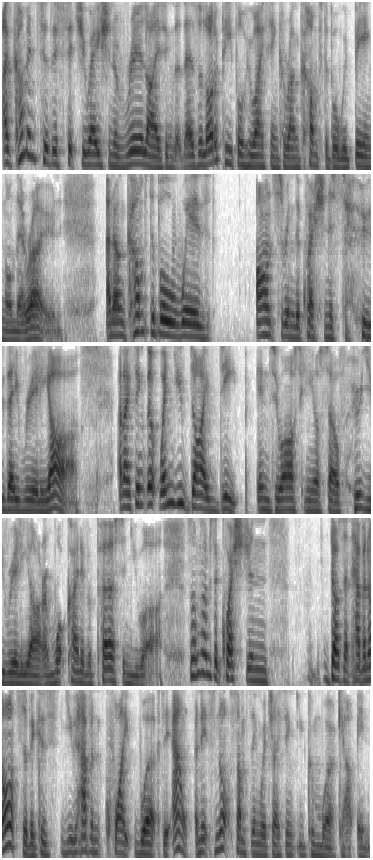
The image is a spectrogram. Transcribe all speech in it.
I've come into this situation of realizing that there's a lot of people who I think are uncomfortable with being on their own and uncomfortable with answering the question as to who they really are. And I think that when you dive deep into asking yourself who you really are and what kind of a person you are, sometimes the question doesn't have an answer because you haven't quite worked it out. And it's not something which I think you can work out in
